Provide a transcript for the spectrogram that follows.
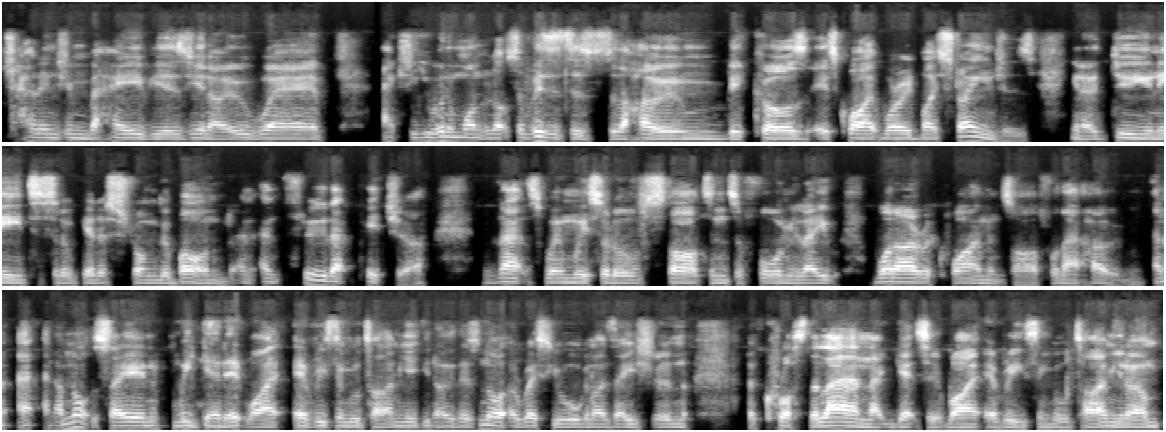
challenging behaviors you know where actually you wouldn't want lots of visitors to the home because it's quite worried by strangers? You know do you need to sort of get a stronger bond? And and through that picture that's when we're sort of starting to formulate what our requirements are for that home. And and i'm not saying we get it right every single time. You, you know there's not a rescue organization across the land that gets it right every single time. You know um,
